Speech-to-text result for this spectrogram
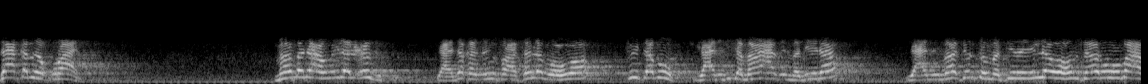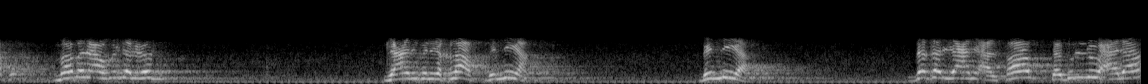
دعك من القرآن. ما منعهم إلى العذر. يعني دخل النبي صلى الله عليه وسلم وهو في تبوك. يعني في جماعة في المدينة. يعني ما سرتم المدينة إلا وهم ساروا معكم. ما منعهم إلا العذر. يعني بالإخلاص بالنية. بالنية. ذكر يعني ألفاظ تدل على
